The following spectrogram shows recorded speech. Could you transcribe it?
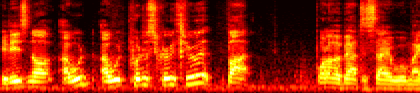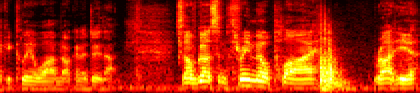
It is not. I would I would put a screw through it, but what I'm about to say will make it clear why I'm not going to do that. So I've got some three mil ply right here,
